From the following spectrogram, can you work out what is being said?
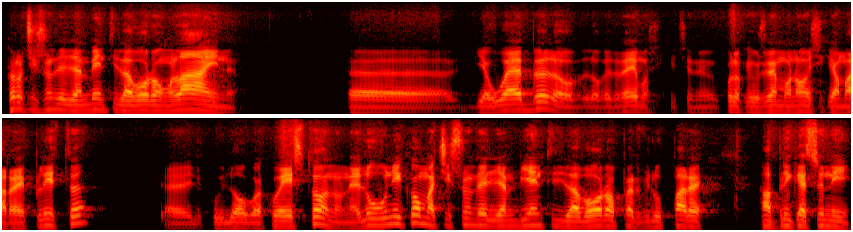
però ci sono degli ambienti di lavoro online eh, via web, lo, lo vedremo, quello che usiamo noi si chiama Replit, eh, il cui logo è questo, non è l'unico, ma ci sono degli ambienti di lavoro per sviluppare applicazioni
